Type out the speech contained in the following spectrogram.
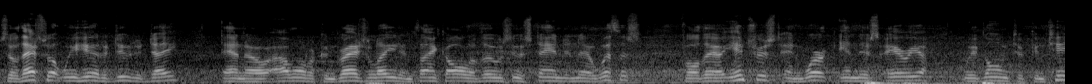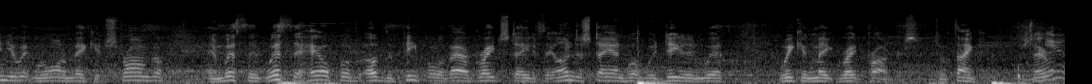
So that's what we're here to do today. And uh, I want to congratulate and thank all of those who are standing there with us for their interest and work in this area. We're going to continue it. We want to make it stronger. And with the, with the help of, of the people of our great state, if they understand what we're dealing with, we can make great progress. So thank you. Thank Sarah? you. Yes,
